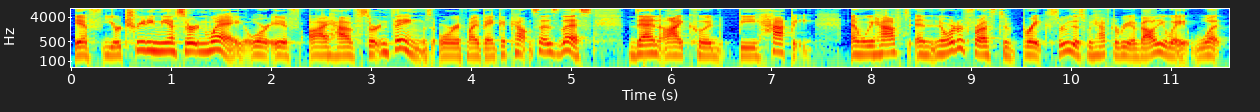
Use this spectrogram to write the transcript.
If you're treating me a certain way, or if I have certain things, or if my bank account says this, then I could be happy. And we have to, and in order for us to break through this, we have to reevaluate what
